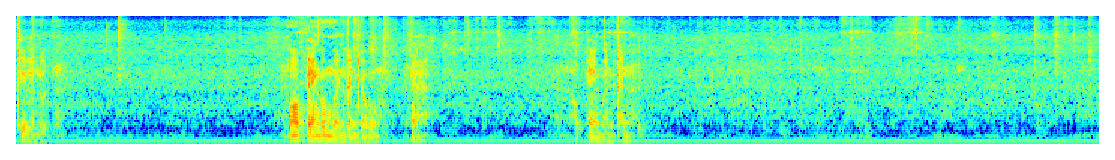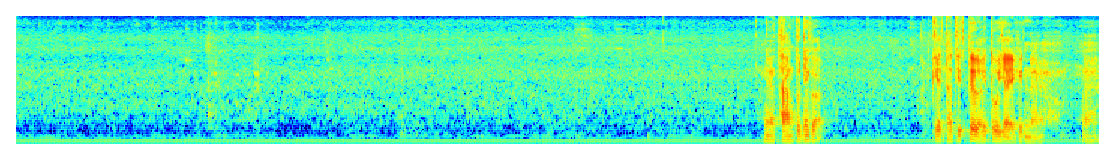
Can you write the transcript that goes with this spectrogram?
เตือนหลุด หม้อแปลงก็เหมือนกันครับผมนะหม้อแปลงเหมือนกัน แนวทางตัวนี้ก็ เปลี่ยนทรานซิเตอร์ให้ตัวใหญ่ขึ้นนะนะฮะ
